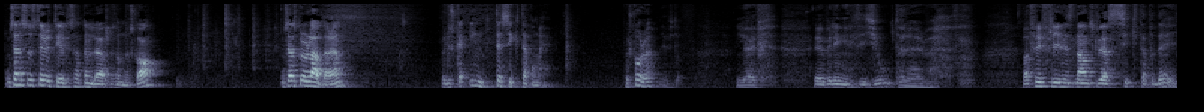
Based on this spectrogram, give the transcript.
Och sen så ser du till så att den löper som den ska. Och sen ska du ladda den. Men du ska inte sikta på mig. Förstår du? Jag är, jag är väl ingen idiot eller? Varför i fridens namn skulle jag sikta på dig?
